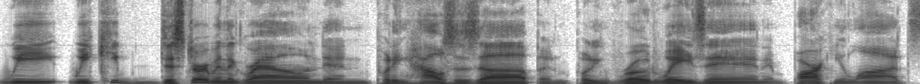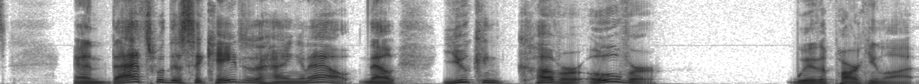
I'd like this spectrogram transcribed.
we we keep disturbing the ground and putting houses up and putting roadways in and parking lots, and that's where the cicadas are hanging out. Now you can cover over with a parking lot.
